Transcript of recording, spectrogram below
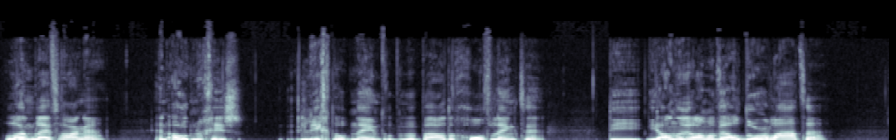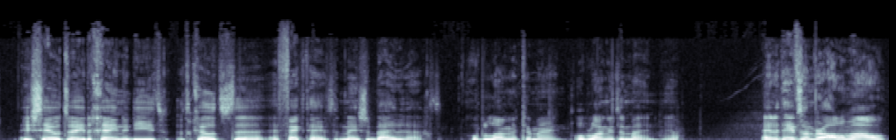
lang blijft hangen en ook nog eens licht opneemt op een bepaalde golflengte die die anderen allemaal wel doorlaten, is CO2 degene die het, het grootste effect heeft, het meeste bijdraagt. Op lange termijn. Op lange termijn, ja. En het heeft dan weer allemaal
